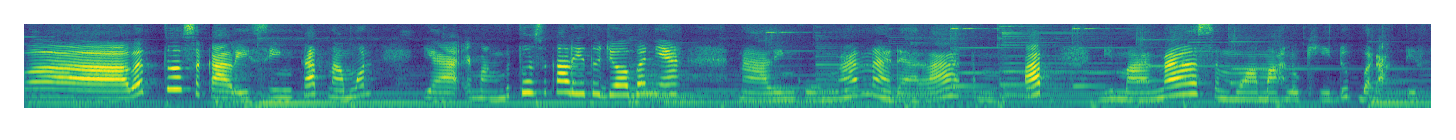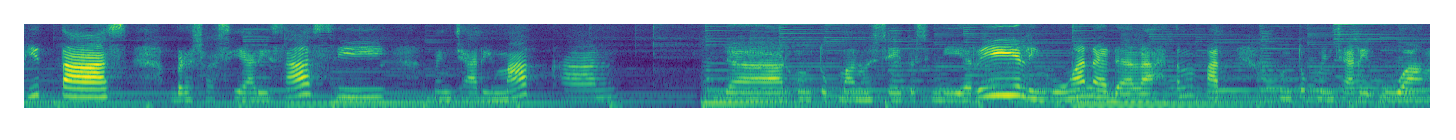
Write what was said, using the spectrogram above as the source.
Wah, betul sekali. Singkat namun ya emang betul sekali itu jawabannya. Nah, lingkungan adalah tempat di mana semua makhluk hidup beraktivitas, bersosialisasi, mencari makan. Dan untuk manusia itu sendiri, lingkungan adalah tempat untuk mencari uang.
